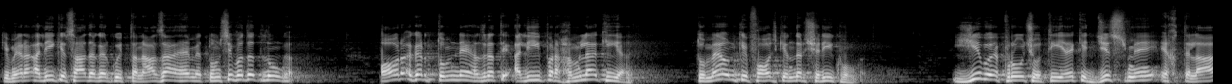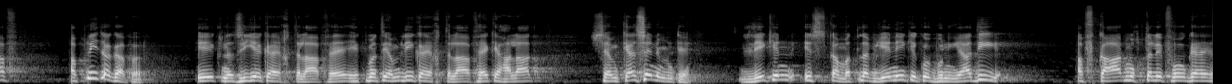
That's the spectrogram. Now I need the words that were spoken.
کہ میرا علی کے ساتھ اگر کوئی تنازع ہے، میں تم سے مدد لوں گا۔ اور اگر تم نے حضرت علی پر حملہ کیا تو میں ان کی فوج کے اندر شریک ہوں گا۔ یہ وہ اپروچ ہوتی ہے کہ جس میں اختلاف اپنی جگہ پر ایک نظریے کا اختلاف ہے، حکمت عملی کا اختلاف ہے کہ حالات سے ہم کیسے نمٹیں۔ لیکن اس کا مطلب یہ نہیں کہ کوئی بنیادی افکار مختلف ہو گئے،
